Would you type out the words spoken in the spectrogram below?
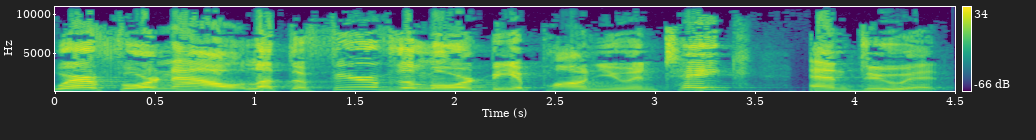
Wherefore now let the fear of the Lord be upon you, and take and do it.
